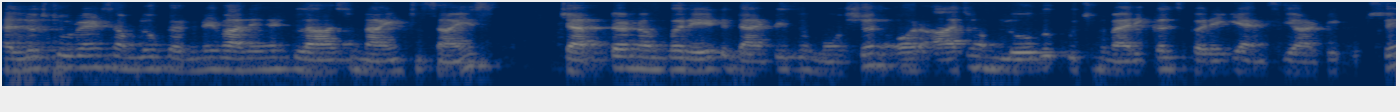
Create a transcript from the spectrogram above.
हेलो स्टूडेंट्स हम लोग करने वाले हैं class ninth science chapter number eight that is motion और आज हम लोग कुछ न्यूमेरिकल्स करेंगे एनसीईआरटी बुक से।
